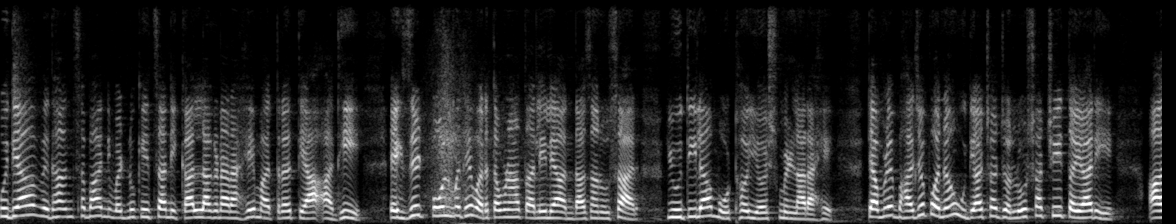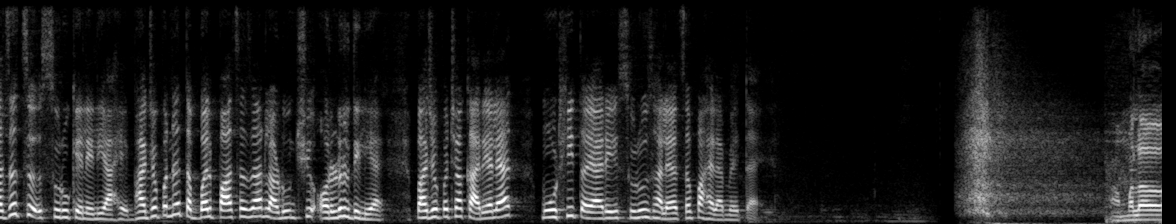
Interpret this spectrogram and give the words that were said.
उद्या विधानसभा निवडणुकीचा निकाल लागणार आहे मात्र त्याआधी एक्झिट पोलमध्ये वर्तवण्यात आलेल्या अंदाजानुसार युतीला मोठं यश मिळणार आहे. त्यामुळे भाजपनं उद्याच्या जल्लोषाची तयारी आजच सुरू केलेली आहे. भाजपनं तब्बल पाच हजार लाडूंची ऑर्डर दिली आहे. भाजपच्या कार्यालयात मोठी तयारी सुरू झाल्याचं पाहायला मिळत आहे आम्हाला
